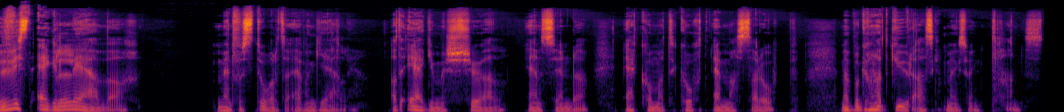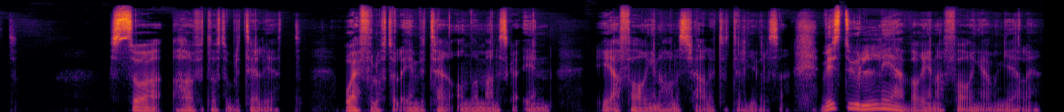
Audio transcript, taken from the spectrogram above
Hvis jeg lever med en forståelse av evangeliet, at jeg i meg sjøl er en synder, jeg kommer til kort, jeg messer det opp, men på grunn av at Gud elsket meg så intenst, så har jeg fått lov til å bli tilgitt, og jeg får lov til å invitere andre mennesker inn i erfaringen av hans kjærlighet og tilgivelse. Hvis du lever i en erfaring av evangeliet,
